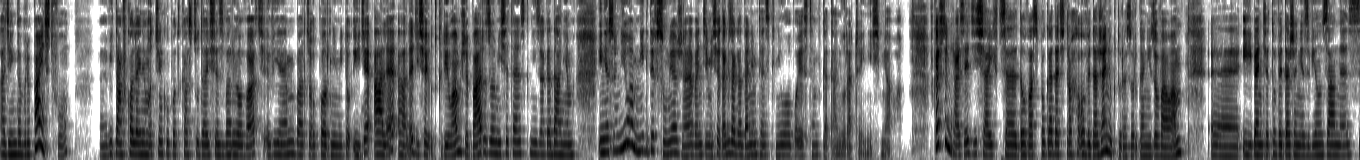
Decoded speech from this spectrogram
A dzień dobry Państwu. E, Witam w kolejnym odcinku podcastu Daj się zwariować. Wiem, bardzo opornie mi to idzie, ale, ale dzisiaj odkryłam, że bardzo mi się tęskni za gadaniem i nie sądziłam nigdy w sumie, że będzie mi się tak za gadaniem tęskniło, bo jestem w gadaniu raczej nieśmiała. W każdym razie dzisiaj chcę do Was pogadać trochę o wydarzeniu, które zorganizowałam e, i będzie to wydarzenie związane z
